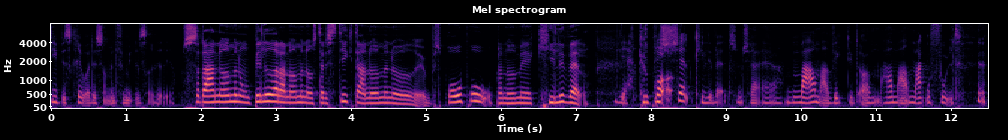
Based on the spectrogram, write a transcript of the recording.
de beskriver det som en familietragedie. Så der er noget med nogle billeder, der er noget med noget statistik, der er noget med noget øh, sprogbrug, der er noget med kildevalg. Ja, kan du prøve... specielt kildevalg, synes jeg er meget, meget vigtigt og meget, meget mangelfuldt.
